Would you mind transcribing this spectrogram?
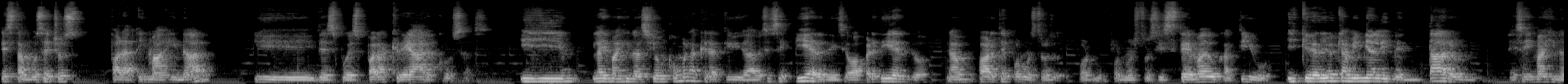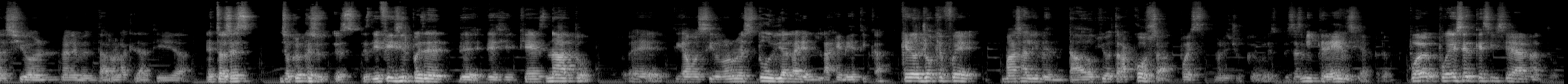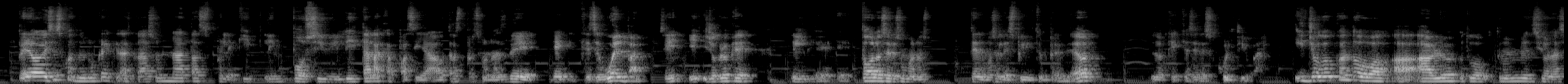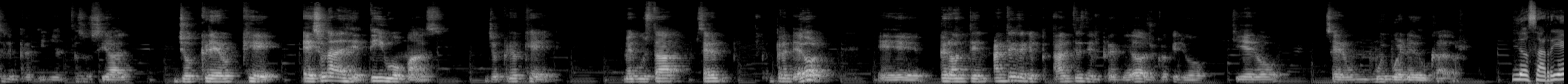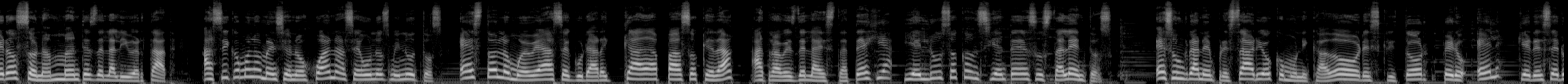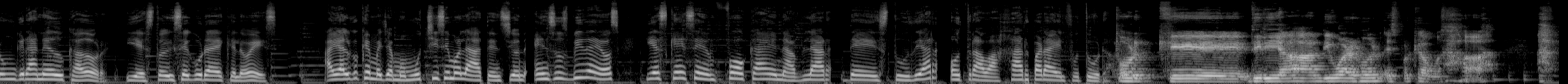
estamos hechos para imaginar y después para crear cosas. Y la imaginación como la creatividad a veces se pierde y se va perdiendo gran parte por nuestro, por, por nuestro sistema educativo. Y creo yo que a mí me alimentaron esa imaginación, me alimentaron la creatividad. Entonces, yo creo que es, es, difícil pues de, decir que es nato, eh, digamos, si uno no estudia la, la, genética, creo yo que fue más alimentado que otra cosa, pues, no dicho que esa es mi creencia, pero puede, puede, ser que sí sea nato. Pero a veces cuando uno cree que las cosas son natas, pues le, le imposibilita la capacidad a otras personas de, que se vuelvan, ¿sí? Y, yo creo que eh, eh, todos los seres humanos tenemos el espíritu emprendedor, lo que hay que hacer es cultivar. Y yo cuando hablo, tú, tú me mencionas el emprendimiento social, yo creo que es un adjetivo más. Yo creo que me gusta ser emprendedor. Eh, pero antes, antes, de que, antes de emprendedor, yo creo que yo quiero ser un muy buen educador. Los arrieros son amantes de la libertad. Así como lo mencionó Juan hace unos minutos, esto lo mueve a asegurar cada paso que da a través de la estrategia y el uso consciente de sus talentos. Es un gran empresario, comunicador, escritor, pero él quiere ser un gran educador y estoy segura de que lo es. Hay algo que me llamó muchísimo la atención en sus videos y es que se enfoca en hablar de estudiar o trabajar para el futuro. Porque diría Andy Warhol, es porque vamos a,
